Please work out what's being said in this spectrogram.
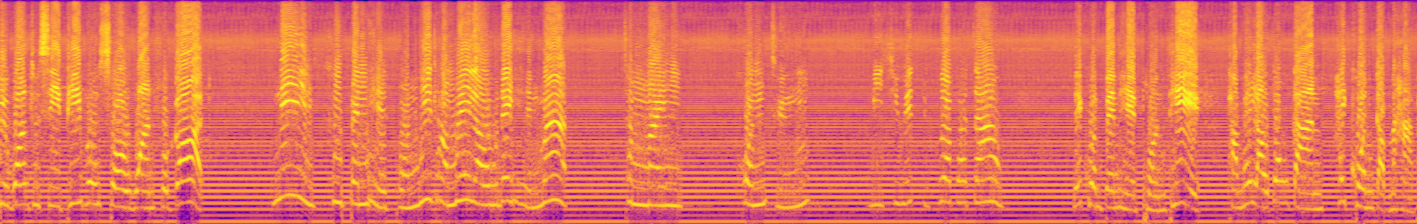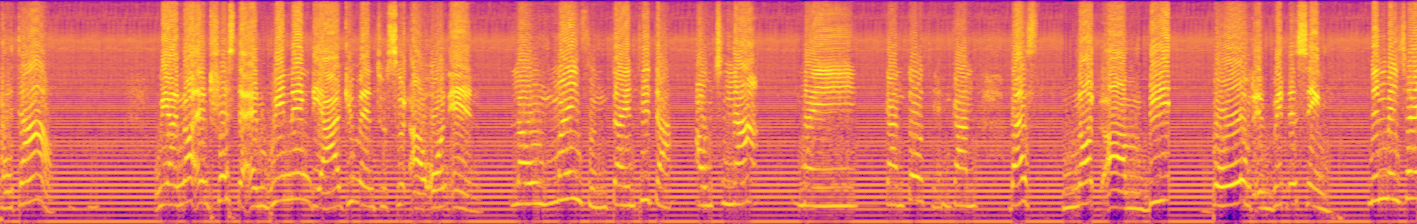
we want to see people so one for God นี่คือเป็นเหตุผลที่ทำให้เราได้เห็นว่าทำไมคนถึงมีชีวิตอยู่เพื่อพระเจ้าได้ควรเป็นเหตุผลที่ทำให้เราต้องการให้คนกลับมาหาพระเจ้า We are not interested in winning the argument to suit our own end เราไม่สนใจที่จะเอาชนะในการโต้เถียงกัน That's not um be bold in witnessing นั่นไม่ใช่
